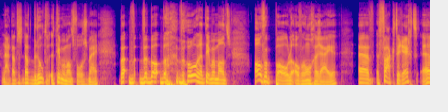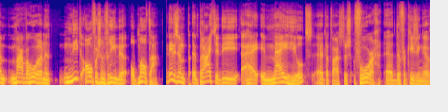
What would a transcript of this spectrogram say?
nou, dat, is, dat bedoelt Timmermans volgens mij. We, we, we, we horen Timmermans over Polen, over Hongarije. Uh, vaak terecht. Uh, maar we horen het niet over zijn vrienden op Malta. Dit is een, praatje die hij in mei hield. Uh, dat was dus voor de verkiezingen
